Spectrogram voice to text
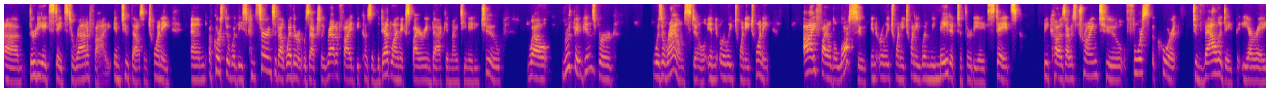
um, 38 states to ratify in 2020. And of course, there were these concerns about whether it was actually ratified because of the deadline expiring back in 1982. Well, Ruth Bader Ginsburg was around still in early 2020. I filed a lawsuit in early 2020 when we made it to 38 states because I was trying to force the court to validate the ERA,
